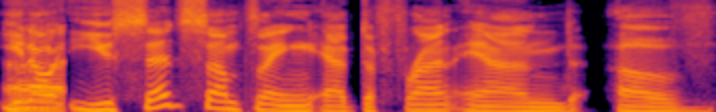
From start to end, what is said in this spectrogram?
You know, Uh, you said something at the front end of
